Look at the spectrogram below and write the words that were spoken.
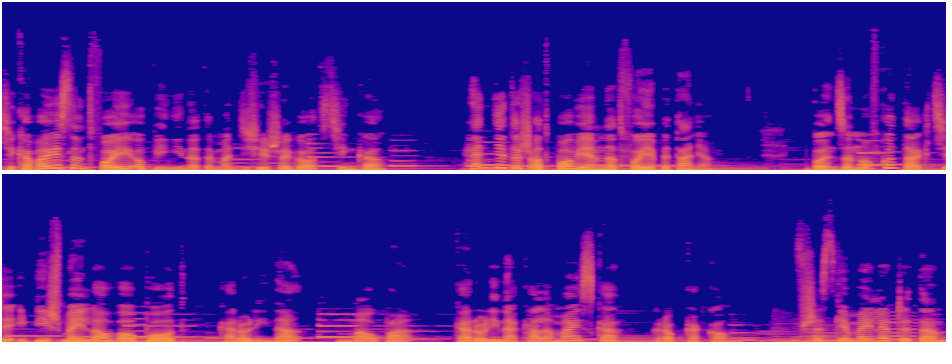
Ciekawa jestem Twojej opinii na temat dzisiejszego odcinka. Chętnie też odpowiem na Twoje pytania. Bądź ze mną w kontakcie i pisz mailowo pod karolina małpa karolinakalamajska.com Wszystkie maile czytam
